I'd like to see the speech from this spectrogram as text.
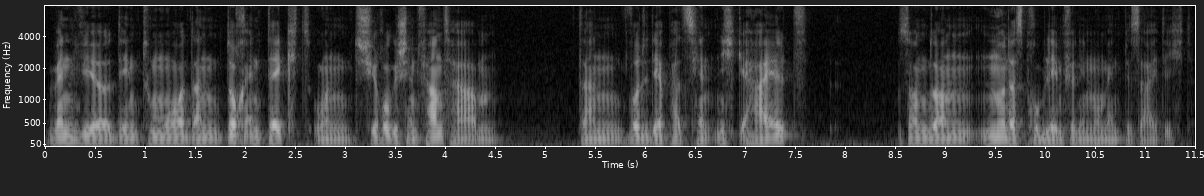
Wenn wir den Tumor dann doch entdeckt und chirurgisch entfernt haben, dann wurde der Patient nicht geheilt, sondern nur das Problem für den Moment beseitigt.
